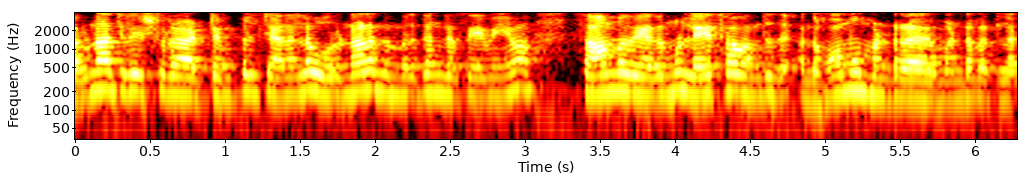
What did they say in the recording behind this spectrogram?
அருணாச்சலேஸ்வரா டெம்பிள் சேனலில் ஒரு நாள் அந்த மிருதங்க சேவையும் சாம வேதமும் லேசாக வந்தது அந்த ஹோமம் பண்ணுற மண்டபத்தில்.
